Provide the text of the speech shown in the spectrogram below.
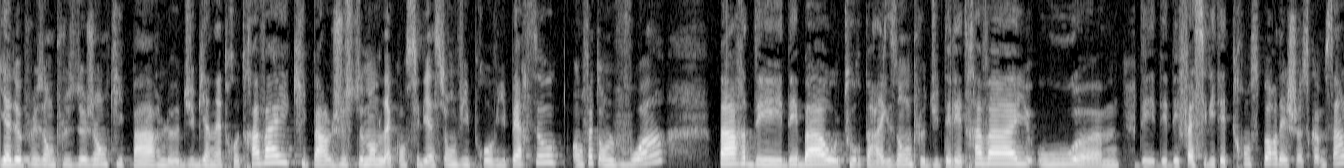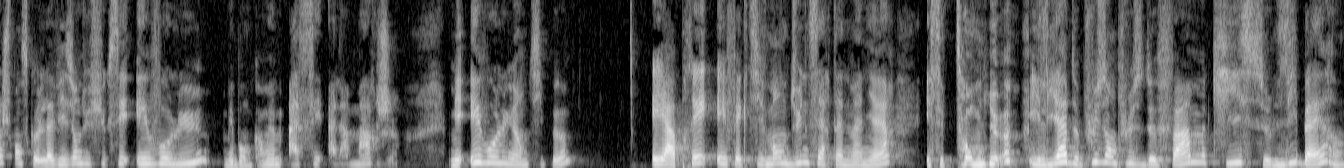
Il y a de plus en plus de gens qui parlent du bien-être au travail, qui parlent justement de la conciliation vie pro-vie perso. En fait, on le voit, par des débats autour, par exemple, du télétravail ou euh, des, des, facilités de transport, des choses comme ça. Je pense que la vision du succès évolue, mais bon, quand même assez à la marge, mais évolue un petit peu. Et après, effectivement, d'une certaine manière, et c'est tant mieux. Il y a de plus en plus de femmes qui se libèrent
